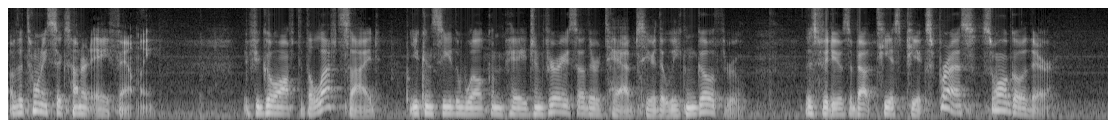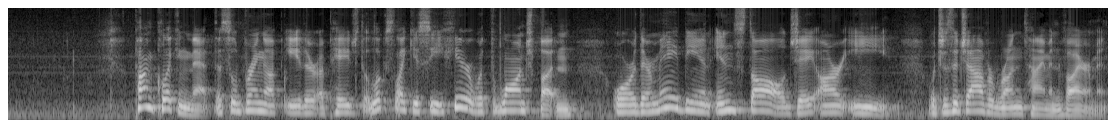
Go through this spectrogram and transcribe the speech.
of the 2600A family. If you go off to the left side, you can see the welcome page and various other tabs here that we can go through. This video is about TSP Express, so I'll go there. Upon clicking that, this will bring up either a page that looks like you see here with the launch button, or there may be an install JRE, which is a Java runtime environment.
